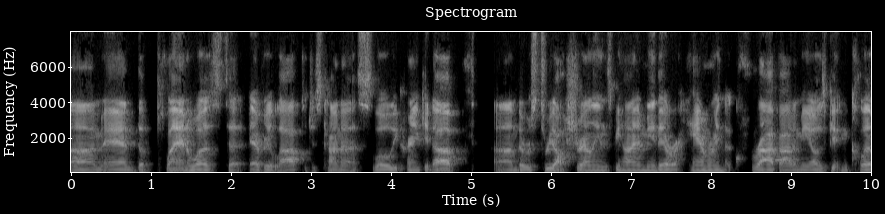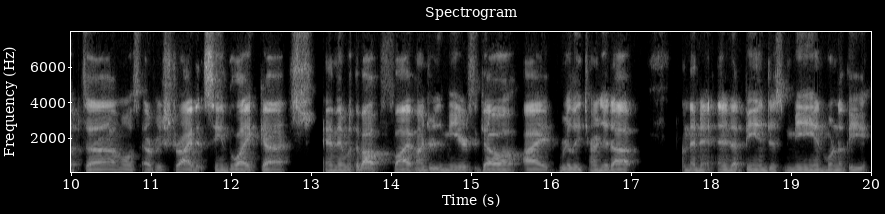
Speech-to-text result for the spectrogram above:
Um, and the plan was to every lap to just kind of slowly crank it up. Um, there was three Australians behind me. They were hammering the crap out of me. I was getting clipped uh, almost every stride. It seemed like, uh, and then with about 500 meters to go, I really turned it up, and then it ended up being just me and one of the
